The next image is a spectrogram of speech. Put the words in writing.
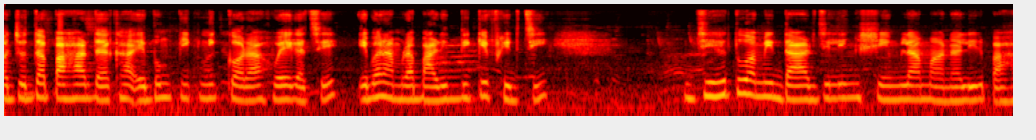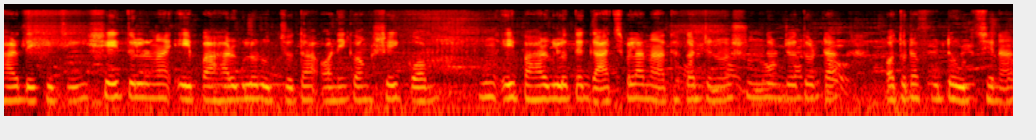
অযোধ্যা পাহাড় দেখা এবং পিকনিক করা হয়ে গেছে। এবার আমরা বাড়ির দিকে ফিরছি। যেহেতু আমি দার্জিলিং, সিমলা, মানালির পাহাড় দেখেছি, সেই তুলনায় এই পাহাড়গুলোর উচ্চতা অনেক অংশেই কম এবং এই পাহাড়গুলোতে গাছপালা না থাকার জন্য সৌন্দর্যটা অতটা ফুটে উঠছে না।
